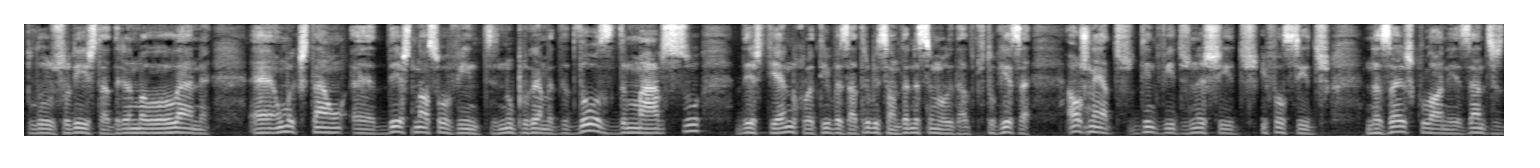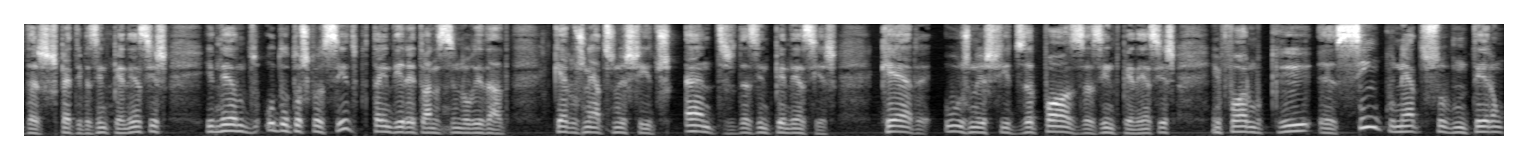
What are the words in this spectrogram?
pelo jurista Adriano Malalane, uma questão deste nosso ouvinte no programa de 12 de março deste ano, relativas à atribuição da nacionalidade portuguesa aos netos de indivíduos nascidos e falecidos nas ex-colónias antes das respectivas independências, e tendo o doutor esclarecido que tem direito à nacionalidade, quer os netos nascidos antes das independências, quer os nascidos após as independências, informo que eh, cinco netos submeteram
